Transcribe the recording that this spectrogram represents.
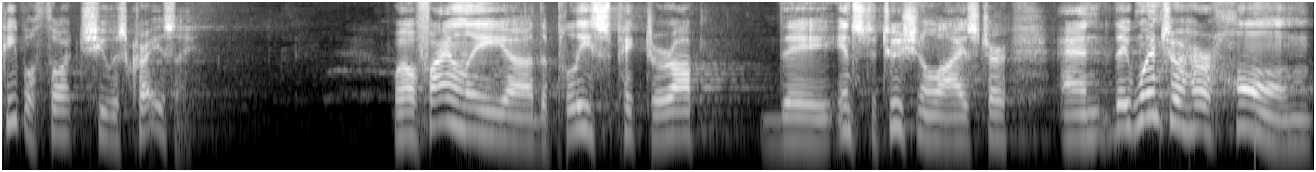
people thought she was crazy. Well, finally, uh, the police picked her up, they institutionalized her, and they went to her home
